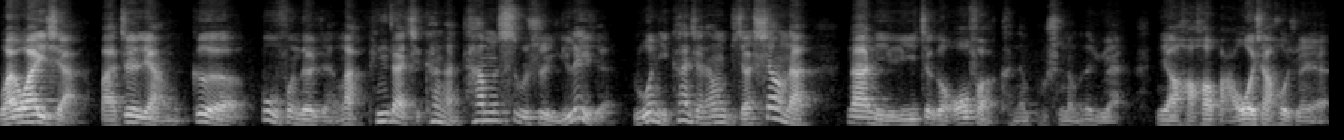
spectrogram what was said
YY 一下，把这两个部分的人啊拼在一起，看看他们是不是一类人。如果你看起来他们比较像呢，那你离这个 offer 可能不是那么的远，你要好好把握一下候选人。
